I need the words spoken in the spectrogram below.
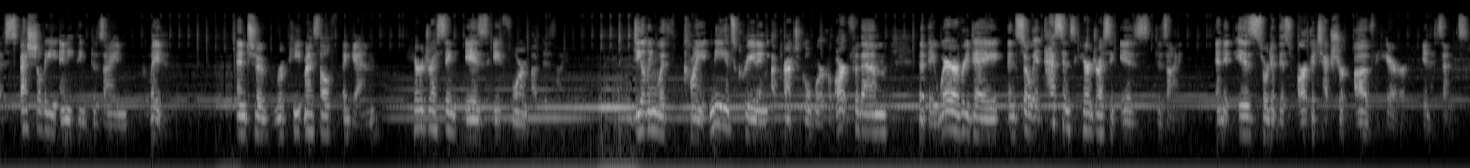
especially anything design related. And to repeat myself again, hairdressing is a form of design. Dealing with client needs, creating a practical work of art for them that they wear every day. And so, in essence, hairdressing is design. And it is sort of this architecture of hair, in a sense.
